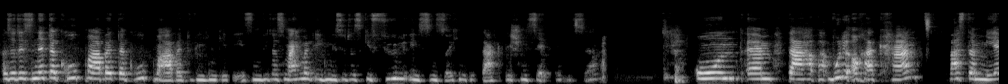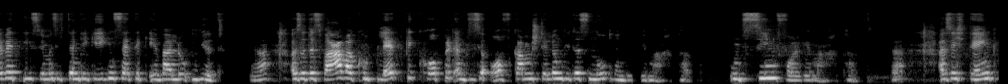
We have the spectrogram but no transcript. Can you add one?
Also das ist nicht der Gruppenarbeit der Gruppenarbeit willen gewesen, wie das manchmal irgendwie so das Gefühl ist in solchen didaktischen Settings. Ja. Und ähm, da wurde auch erkannt, was der Mehrwert ist, wenn man sich dann gegenseitig evaluiert. Ja? Also das war aber komplett gekoppelt an diese Aufgabenstellung, die das notwendig gemacht hat und sinnvoll gemacht hat. Ja? Also ich denke,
